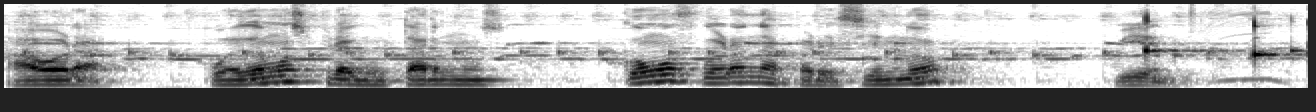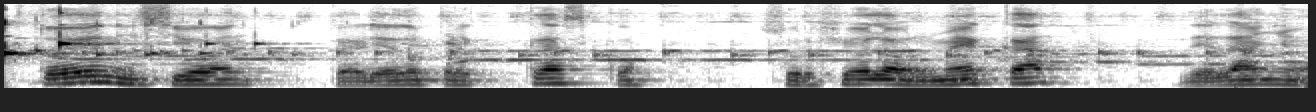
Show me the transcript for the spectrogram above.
Ahora, podemos preguntarnos, ¿cómo fueron apareciendo? Bien, todo inició en periodo preclásico. Surgió la Olmeca del año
